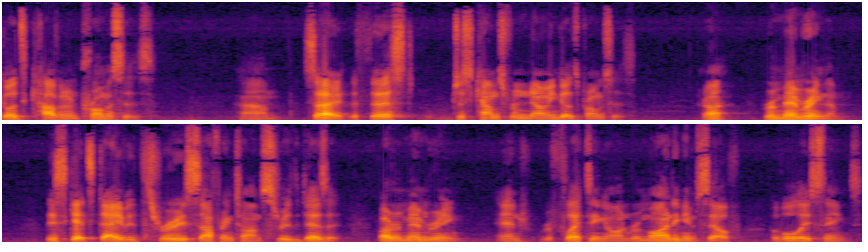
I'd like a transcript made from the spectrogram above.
God's covenant promises. Um, so the thirst just comes from knowing God's promises, right? Remembering them. This gets David through his suffering times, through the desert, by remembering and reflecting on, reminding himself of all these things.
